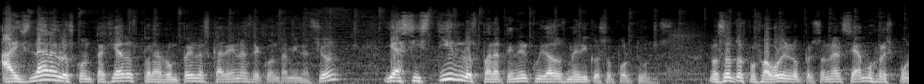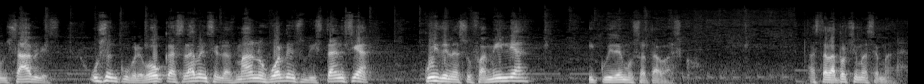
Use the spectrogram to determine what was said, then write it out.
aislar a los contagiados para romper las cadenas de contaminación y asistirlos para tener cuidados médicos oportunos. Nosotros, por favor, en lo personal, seamos responsables. Usen cubrebocas, lávense las manos, guarden su distancia, cuiden a su familia y cuidemos a Tabasco. Hasta la próxima semana.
